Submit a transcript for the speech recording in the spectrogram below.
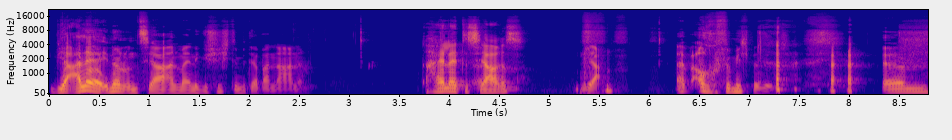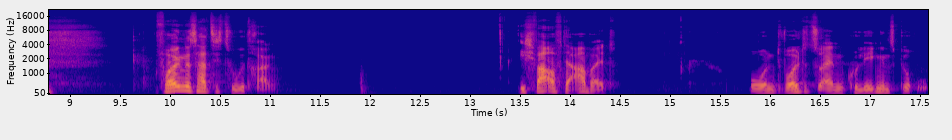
wir alle erinnern uns ja an meine Geschichte mit der Banane. Highlight des ähm, Jahres. Ja. auch für mich persönlich. ähm, Folgendes hat sich zugetragen. Ich war auf der Arbeit und wollte zu einem Kollegen ins Büro.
